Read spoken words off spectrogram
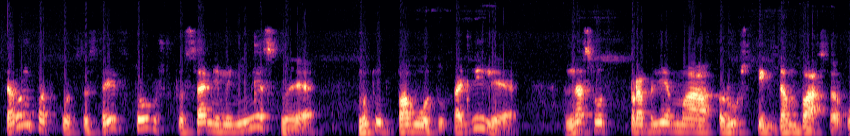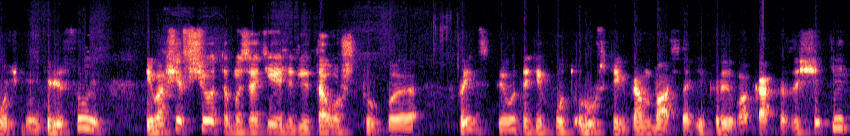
второй подход состоит в том, что сами мы не местные, мы тут по воду ходили, нас вот проблема русских Донбасса очень интересует. И вообще все это мы затеяли для того, чтобы, в принципе, вот этих вот русских Донбасса и Крыма как-то защитить.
